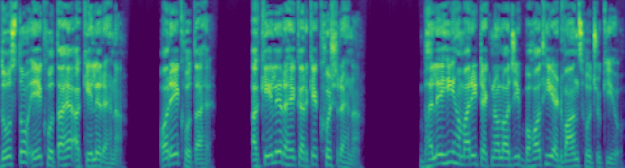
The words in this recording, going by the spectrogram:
दोस्तों, एक होता है अकेले रहना और एक होता है अकेले रह करके खुश रहना। भले ही हमारी टेक्नोलॉजी बहुत ही एडवांस हो चुकी हो।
